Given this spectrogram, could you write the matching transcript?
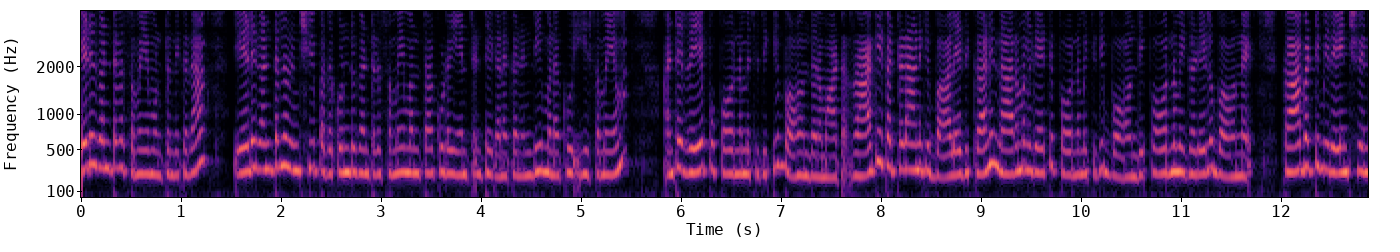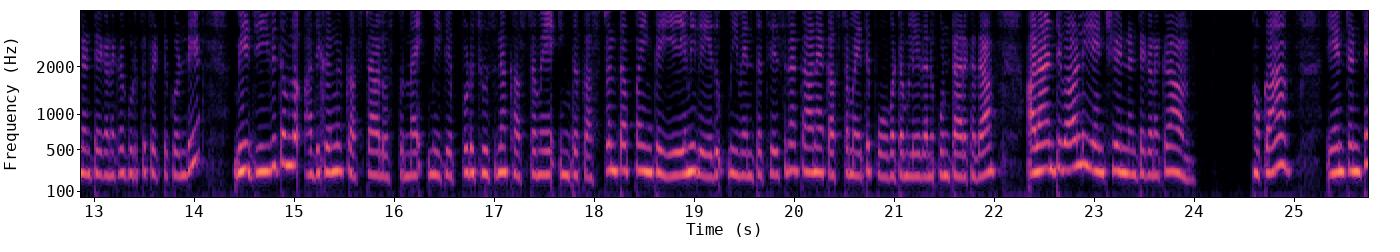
ఏడు గంటల సమయం ఉంటుంది కదా. ఏడు గంటల నుంచి పదకొండు గంటల సమయం అంతా కూడా ఏంటంటే కనుకనండి మనకు ఈ సమయం అంటే రేపు పౌర్ణమి తిథికి బాగుందనమాట రాఖీ కట్టడానికి బాగాలేదు కానీ నార్మల్గా అయితే పౌర్ణమి తిథి బాగుంది. పౌర్ణమి గడియలు బాగున్నాయి. కాబట్టి మీరు ఏం చేయండి అంటే కనుక గుర్తుపెట్టుకోండి మీ జీవితంలో అధికంగా కష్టాలు వస్తున్నాయి. మీకు ఎప్పుడు చూసినా కష్టమే ఇంకా కష్టం తప్ప ఇంకా ఏమీ లేదు. మేము ఎంత చేసినా కానీ ఆ కష్టం అయితే పోవటం లేదనుకుంటారు కదా. అలాంటి వాళ్ళు ఏం చేయండి అంటే కనుక ఒక ఏంటంటే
